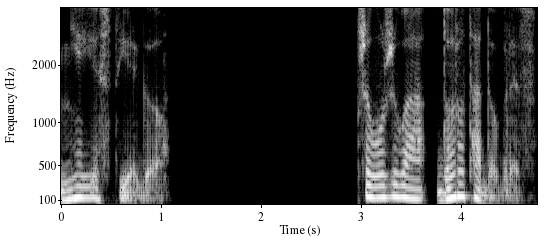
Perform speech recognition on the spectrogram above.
nie jest jego. Przełożyła Dorota Dobrew.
